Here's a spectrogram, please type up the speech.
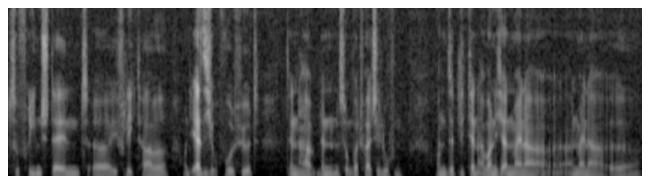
zufriedenstellend äh, gepflegt habe und er sich auch wohlfühlt, dann, hab, dann ist irgendwas falsch gelaufen. Und das liegt dann aber nicht an meiner, an meiner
